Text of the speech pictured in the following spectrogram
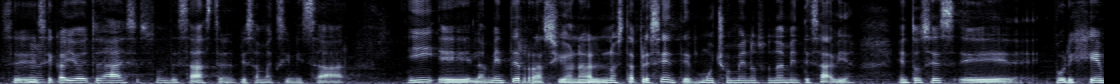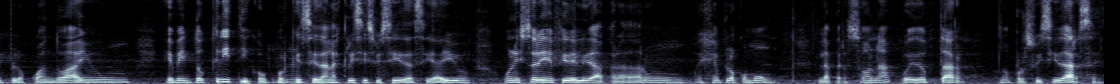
se, se cayó, entonces, ah, es un desastre, empieza a maximizar. Y eh, la mente racional no está presente, mucho menos una mente sabia. Entonces, eh, por ejemplo, cuando hay un evento crítico, porque se dan las crisis suicidas, si hay una historia de infidelidad, para dar un ejemplo común, la persona puede optar ¿no? por suicidarse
